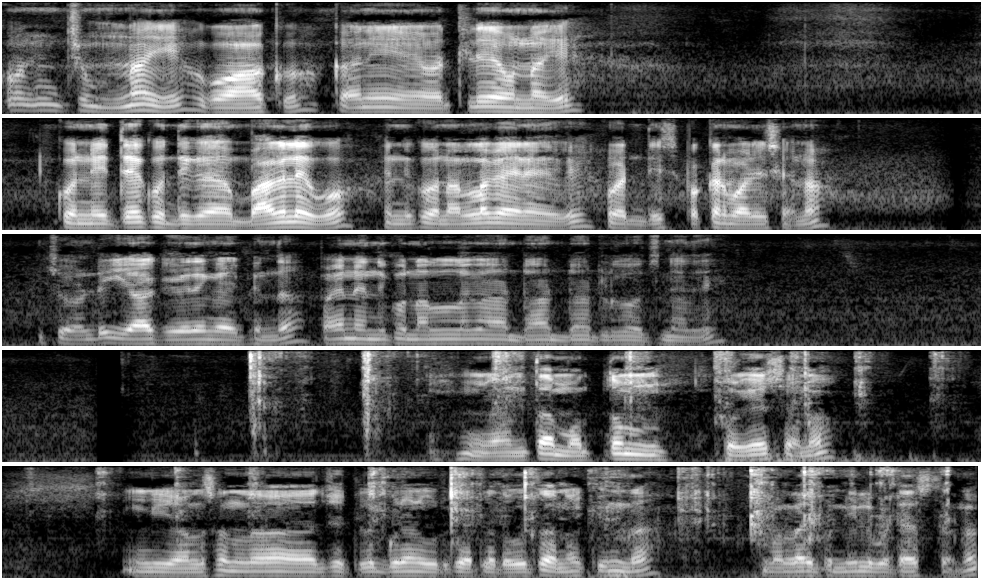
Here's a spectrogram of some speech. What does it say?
కొంచెం ఉన్నాయి ఒక ఆకు కానీ అట్లే ఉన్నాయి. కొన్ని అయితే కొద్దిగా బాగలేవు ఎందుకో నల్లగా అయినవి వాటిని తీసి పక్కన పడేసాను. చూడండి ఈ ఆకు ఏ విధంగా అయిపోయిందో. పైన ఎందుకో నల్లగా డాట్ డాట్లుగా వచ్చినది. అంతా మొత్తం తొగేసాను ఈ అలసంద చెట్లకు కూడా ఊరికి అట్లా తగ్గుతాను కింద మళ్ళీ ఇప్పుడు నీళ్ళు పెట్టేస్తాను.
